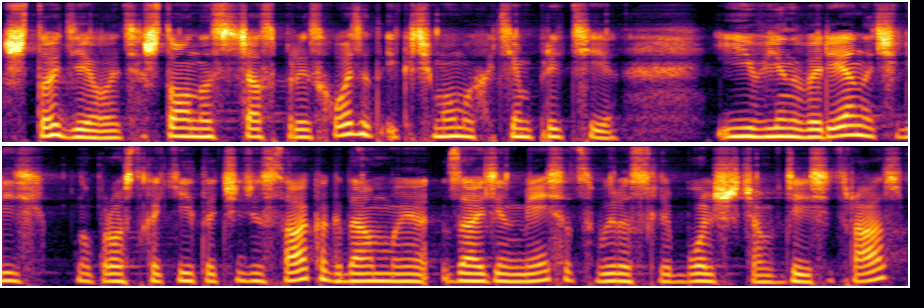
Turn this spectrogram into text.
что делать, что у нас сейчас происходит и к чему мы хотим прийти. И в январе начались ну, просто какие-то чудеса, когда мы за один месяц выросли больше, чем в 10 раз.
